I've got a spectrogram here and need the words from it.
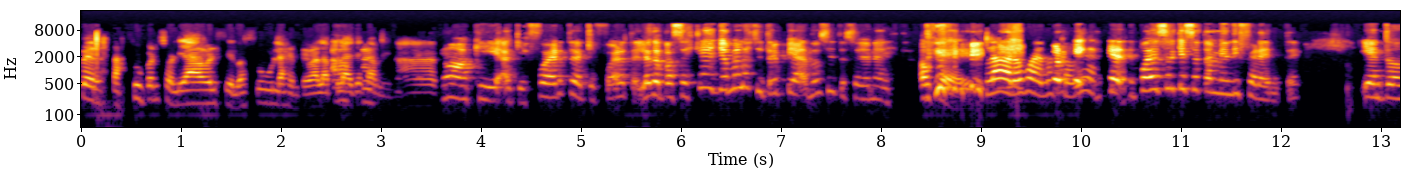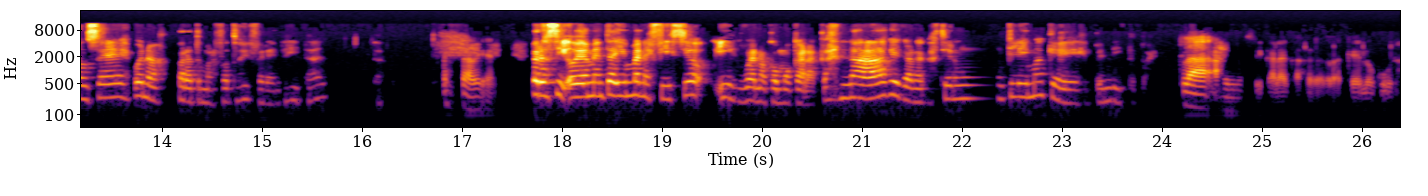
pero está súper soleado, el cielo azul, la gente va a la ah, playa a caminar. No, aquí, aquí es fuerte, aquí es fuerte. Lo que pasa es que yo me lo estoy trepeando si te soy honesta. Ok, claro, bueno, está bien. Puede ser que sea también diferente. Y entonces, bueno, para tomar fotos diferentes y tal. Está bien. Pero sí, obviamente hay un beneficio y bueno, como Caracas nada, que Caracas tiene un clima que es bendito. Pues. Claro, ay, no sé, Caracas, de verdad, qué locura.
